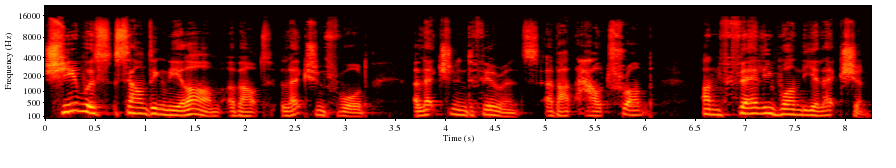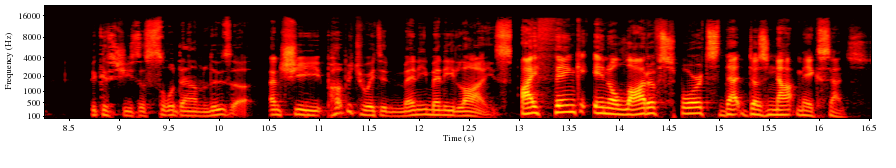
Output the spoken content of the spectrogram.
she was sounding the alarm about election fraud, election interference, about how Trump unfairly won the election because she's a sore damn loser. And she perpetuated many, many lies. I think in a lot of sports that does not make sense.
